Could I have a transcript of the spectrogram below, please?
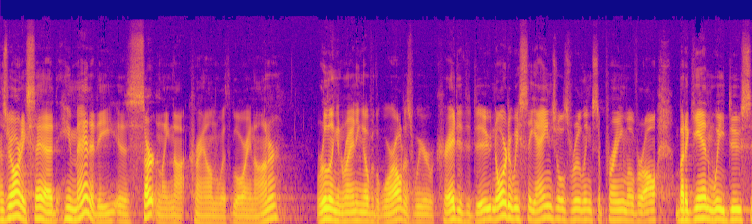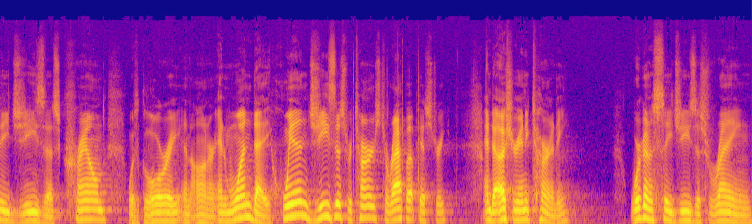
As we already said, humanity is certainly not crowned with glory and honor, ruling and reigning over the world as we were created to do, nor do we see angels ruling supreme over all. But again, we do see Jesus crowned with glory and honor. And one day, when Jesus returns to wrap up history and to usher in eternity, we're going to see Jesus reign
